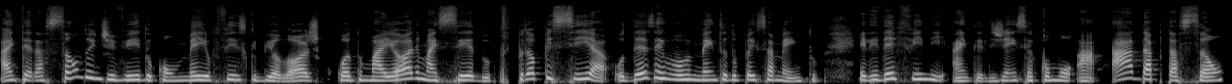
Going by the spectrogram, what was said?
a interação do indivíduo com o meio físico e biológico, quanto maior e mais cedo, propicia o desenvolvimento do pensamento. Ele define a inteligência como a adaptação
